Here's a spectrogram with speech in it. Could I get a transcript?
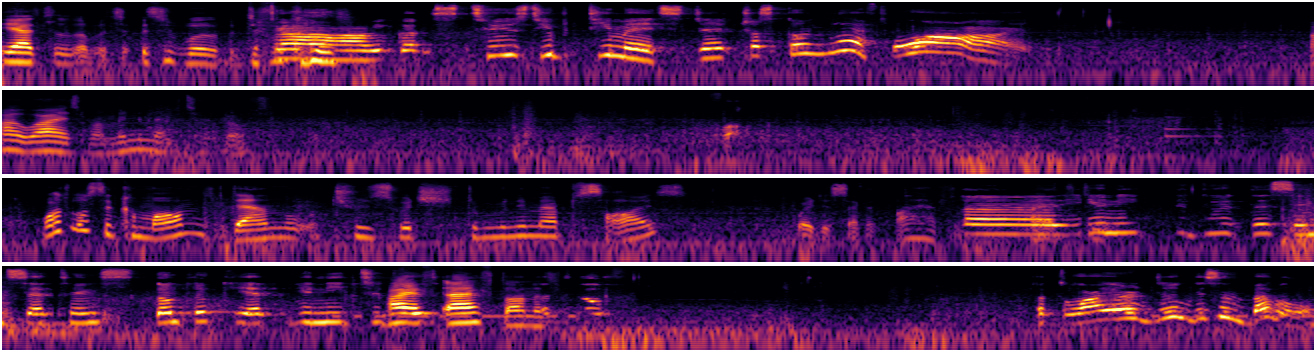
Yeah, it's a little bit. It's a little bit difficult. Ah, we got two stupid teammates. They're just going left. Why? Oh, why is my minimap turned off? Fuck. What was the command then to switch the minimap size? Wait a second, I have. I Uh, have you to- need to do this in settings. Don't look yet. You need to. I do have, I have done it. yourself. But why are you doing this in battle?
